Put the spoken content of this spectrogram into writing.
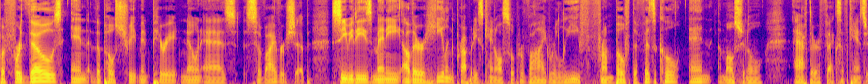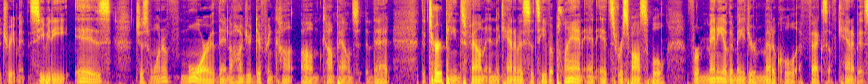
But for those in the post treatment period known as survivorship, CBD's many other healing properties can also provide relief from both the physical and emotional after effects of cancer treatment. CBD is just one of more than 100 different com- um, compounds that the terpenes found in the cannabis sativa plant, and it's responsible for many of the major medical effects of cannabis.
